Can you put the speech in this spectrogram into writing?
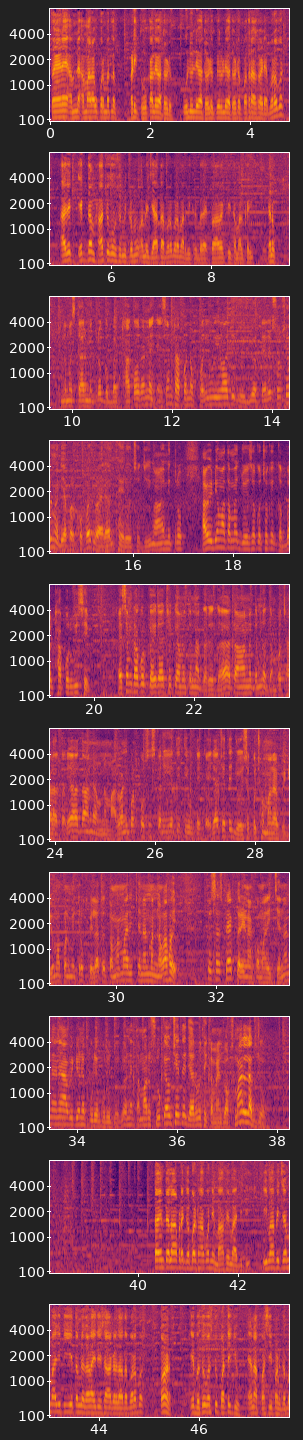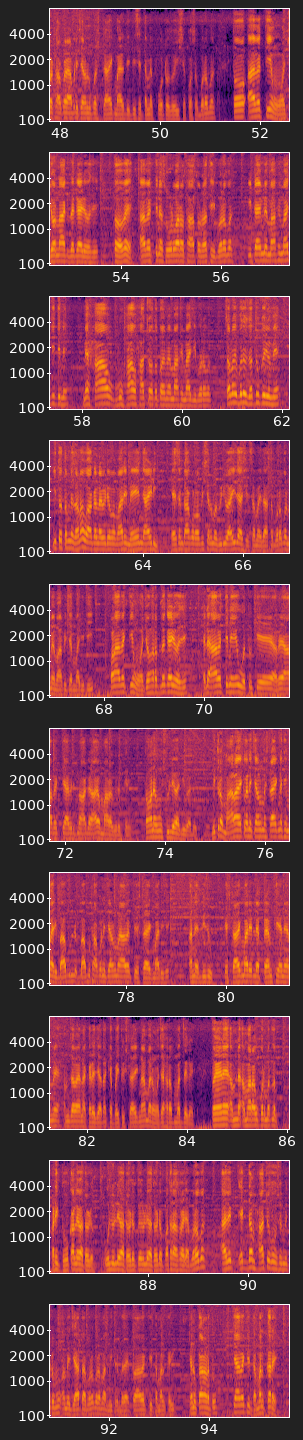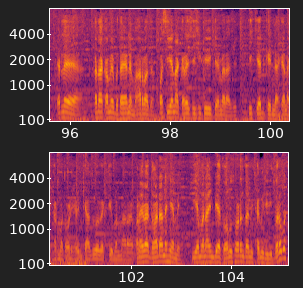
તો એણે અમને અમારા ઉપર મતલબ ઘડીક ધોકા લેવા તોડ્યો, ઓલું લેવા તોડ્યો, પેલું લેવા તોડ્યો, પથરા સ્વાડ્યા બરોબર? આ એક એકદમ સાચું કહું છું મિત્રો હું, અમે જ્યાં હતા, બરોબર, અમારા મિત્ર બધા તો આ વ્યક્તિ ધમાલ કરી. એનું નમસ્કાર મિત્રો, ગબ્બર ઠાકોર અને એસ એમ ઠાકોરનો ફરી વિવાદિત વીડિયો અત્યારે સોશિયલ મીડિયા પર ખૂબ જ વાયરલ થઈ રહ્યો છે. જેમાં મિત્રો, આ વિડીયોમાં તમે જોઈ શકો છો કે ગબ્બર ઠાકોર વિશે એસ એમ ઠાકોર કહી રહ્યા છે કે અમે તેમના ઘરે ગયા હતા અને તેમને ધંપછાડા કર્યા હતા અને અમને મારવાની પણ કોશિશ કરી હતી તેવું તે કહી રહ્યા છે. તે જોઈ શકો છો મારા વિડીયોમાં પણ મિત્રો, પહેલાં તો તમે મારી ચેનલમાં નવા હોય તો સબસ્ક્રાઈબ કરી નાખો મારી ચેનલને અને આ વિડીયોને પૂરેપૂરું જોજો અને તમારું શું કહેવું છે તે જરૂરથી કમેન્ટ બોક્સમાં લખજો. ટાઈમ પહેલાં આપણે ગબ્બર ઠાકોરની માફી માંગી હતી. એ માફી ચમ માંગી હતી એ તમને જણાવી દેશે આગળ દાદા, બરાબર? પણ એ બધું વસ્તુ પટી ગયું. એના પછી પણ ગબ્બર ઠાકોરે આપણી ચેનલ ઉપર સ્ટ્રાઇક મારી દીધી છે. તમે ફોટો જોઈ શકો છો, બરોબર? તો આ વ્યક્તિએ હોજો નાક જગાડ્યો છે. તો હવે આ વ્યક્તિને છોડવાનો થતો નથી, બરોબર? એ ટાઈમે માફી માંગી હતી ને. મેં હાવ હું હાવ સાચો હતો તો મેં માફી માંગી, બરોબર? ચલો, એ બધું જતું કર્યું મેં. એ તો તમને જણાવું આગળના વિડીયોમાં મારી main ID S M Thakor ઓફિશિયલમાં video આવી જશે સમય જશે બરોબર? મેં માફી જમવા દીધી. પણ આ વ્યક્તિએ હોંજો હરફ જગાડ્યો છે. એટલે આ વ્યક્તિને એવું હતું કે હવે આ વ્યક્તિ આવી રીતનો આગળ આવ્યો મારો વિરોધ કરી. તો મને હું શું લેવા જીવા દઉં? મિત્રો, મારા એકલાની ચેનલમાં સ્ટ્રાઇક નથી મારી. બાબુ બાબુ ઠાકોરની ચેનલમાં આ વ્યક્તિએ સ્ટ્રાઇક મારી છે. અને બીજું કે સ્ટ્રાઇક મારી એટલે પ્રેમથી અને અમે સમજાવવા એના ઘરે જતા કે ભાઈ તું સ્ટ્રાઇક ના મારે, મજા ખરાબ મત ગઈ તો એણે અમને અમારા ઉપર મતલબ ઘડીક ધોકા લેવા તોડ્યો ઓલું લેવા તોડ્યો, પેલું લેવા તોડ્યો, પથરા સ્વાડ્યા બરોબર? આ વ્યક્તિ એકદમ સાચું કહું છું મિત્રો હું, અમે જ્યાં હતા, બરોબર? અમારા મિત્ર બધા તો આ વ્યક્તિ ધમાલ કરી. એનું કારણ હતું કે આ વ્યક્તિ ધમાલ કરે. એટલે કદાચ અમે બધા એને મારવા જાઉં. પછી એના ઘરે સીસીટીવી કેમેરા છે. એ કેદ કરી નાખે, એના ઘરમાં તોડી હેડીને કે આજુ વ્યક્તિ મને મારવા. પણ એવા ગાંડા નહીં અમે. એ મને આઈને બે તોલું છોડે ને તમે ખમી દીધી. બરોબર?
